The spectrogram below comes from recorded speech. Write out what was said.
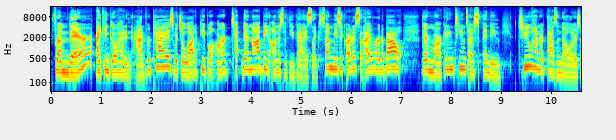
from there, I can go ahead and advertise, which a lot of people aren't, te- they're not being honest with you guys. Like some music artists that I've heard about, their marketing teams are spending $200,000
